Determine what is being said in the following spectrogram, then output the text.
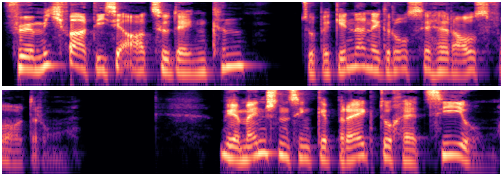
Für mich war diese Art zu denken zu Beginn eine große Herausforderung. Wir Menschen sind geprägt durch Erziehung,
